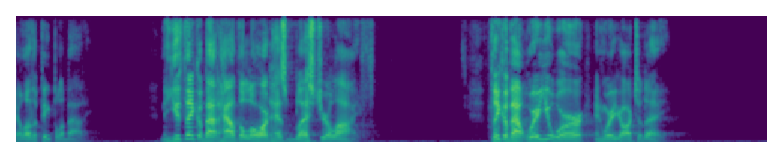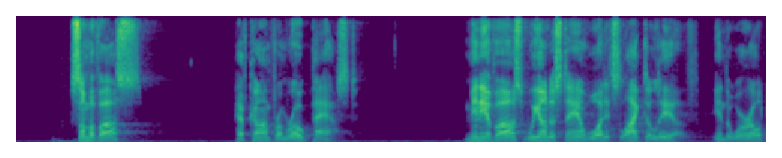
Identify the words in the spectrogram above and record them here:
Tell other people about him. Now, you think about how the Lord has blessed your life. Think about where you were and where you are today. Some of us have come from rogue past. Many of us, we understand what it's like to live in the world,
